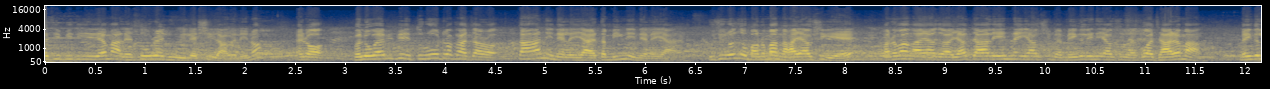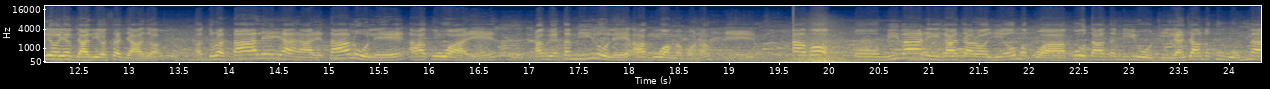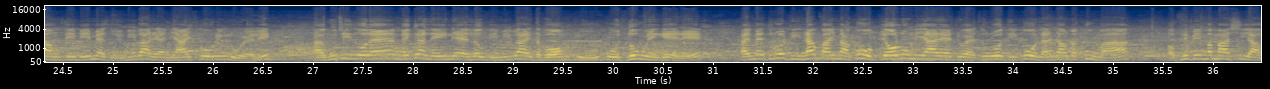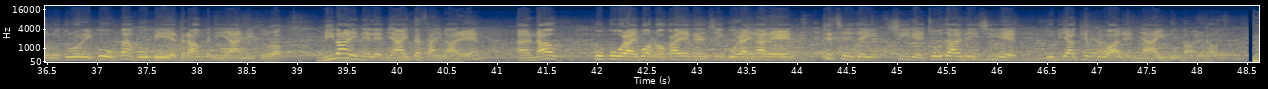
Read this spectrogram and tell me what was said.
LGBT တွေထဲမှာလည်းစိုးတဲ့လူတွေလည်းရှိတာပဲလေနော်အဲ့တော့ဘယ်လိုပဲဖြစ်ဖြစ်သူတို့အတွက်ကကြတော့တားအနေနဲ့လည်းရတယ်သမီးအနေနဲ့လည်းရတယ်ခုချီလို့ဆိုမောင်နှမ9ယောက်ရှိရယ်မောင်နှမ9ယောက်ဆိုတာယောက်ျားလေး2ယောက်ရှိမယ်မိန်းကလေး2ယောက်ရှိမယ်ကိုကဂျားထဲမှာမိန်းကလေးရောယောက်ျားလေးရောဆက်ကြားဆိုတော့အဲ့သူတို့ကတားလဲရတာတယ်တားလို့လည်းအားကိုးရတယ်နောက်ပြီးတော့သမီးလို့လည်းအားကိုးရမှာပေါ့နော်အဲဒါပေါ့ဟိုမိဘတွေကကြတော့ရေအောင်မကွာကိုယ့်သားသမီးကိုဒီလမ်းကြောင်းတစ်ခုကိုမှန်အောင်တင်ပေးမယ်ဆိုရင်မိဘတွေကအများကြီး scoring လိုတယ်လေ အခုချီဆိုလဲမိတ်ကလိန်နဲ့အလုပ်ဒီမိဘတွေသဘောမတူဘူးကိုဇုတ်ဝင်ခဲ့တယ်ဒါပေမဲ့သူတို့ဒီနောက်ပိုင်းမှာကိုယ့်ကိုပြောလို့မရတဲ့အတွက်သူတို့ဒီကိုယ့်လမ်းကြောင်းတစ်ခုမှာဟိုဖေးဖေးမမရှိအောင်လို့သူတို့တွေကိုယ့်ကိုပန့်ပိုးပေးရတဲ့တောင်းတနေရနေဆိုတော့မိဘတွေနဲ့လည်းအများကြီးသက်ဆိုင်ပါတယ်အဲနောက်ကိုကိုယ်တိုင်ပေါ့နော်ကာယကံရှင်ကိုယ်တိုင်ကလည်းဖြစ်ချင်စိတ်ရှိတဲ့စ조사စိတ်ရှိတဲ့သူတယောက်ဖြစ်ဖို့ကလည်းအများကြီးလိုပါတယ်ဟုတ်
